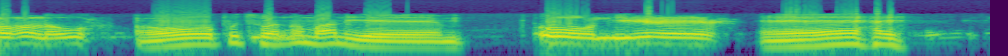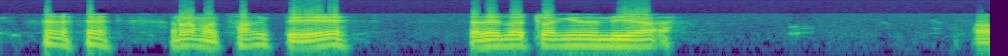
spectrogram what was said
hello hello. oh bu chuan no man ye oh ni e eh hai rama chang te tane la changin ni ya à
